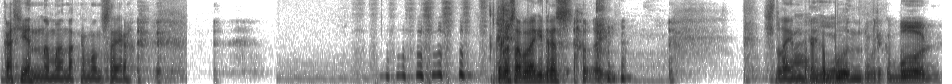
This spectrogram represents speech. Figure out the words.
Kasihan nama anaknya Monstera. terus apa lagi terus Lagi. selain berkebun Berkebun.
